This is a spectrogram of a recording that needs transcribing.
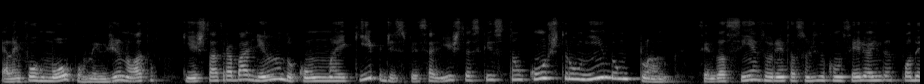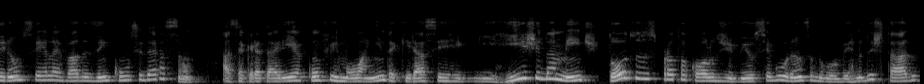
Ela informou, por meio de nota, que está trabalhando com uma equipe de especialistas que estão construindo um plano. Sendo assim, as orientações do Conselho ainda poderão ser levadas em consideração. A secretaria confirmou ainda que irá seguir rigidamente todos os protocolos de biossegurança do governo do estado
